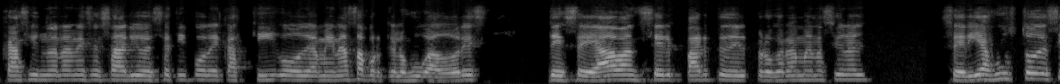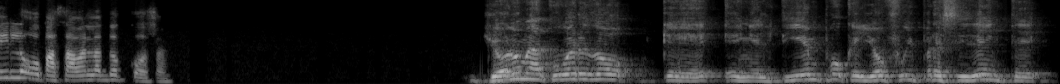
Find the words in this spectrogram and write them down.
casi no era necesario ese tipo de castigo o de amenaza porque los jugadores deseaban ser parte del programa nacional. ¿Sería justo decirlo o pasaban las dos cosas? Yo no me acuerdo que en el tiempo que yo fui presidente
